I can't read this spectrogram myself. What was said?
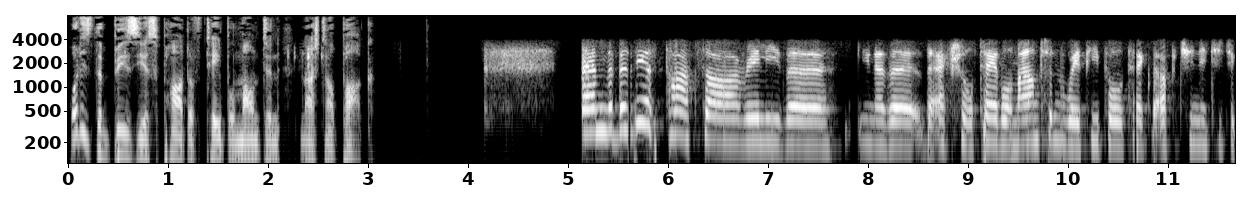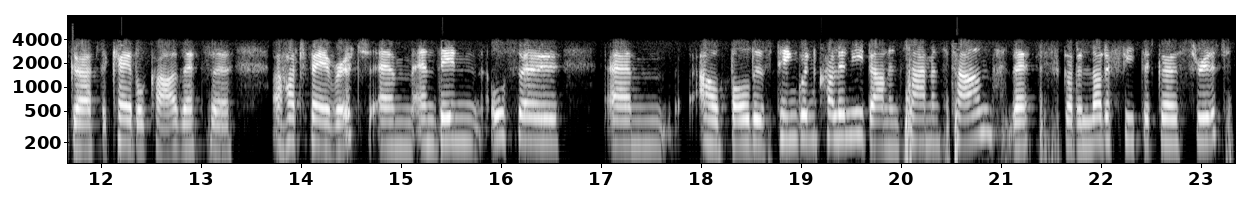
What is the busiest part of Table Mountain National Park? Um, the busiest parts are really the, you know, the, the actual Table Mountain where people take the opportunity to go up the cable car. That's a, a hot favorite. Um, and then also um, our Boulders Penguin Colony down in Simonstown. That's got a lot of feet that goes through it.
